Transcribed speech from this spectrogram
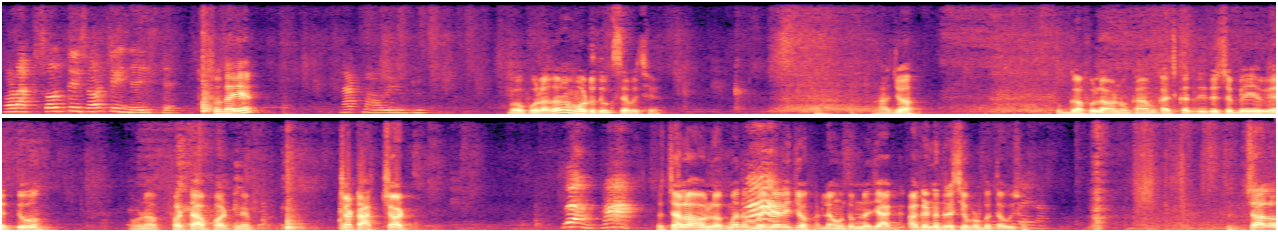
થોડાક સોટી સોટી જઈ છે શું થાય બહુ ફૂલાતો ને, મોઢું દુખશે પછી. હા, જો. ફુગ્ગા ફૂલાવાનું કામકાજ કરી દીધું છે, બે વેતું. હમણાં ફટાફટ ને ચટાચટ તો ચાલો વ્લોગમાં તમે બહીને રહેજો. એટલે હું તમને જે આગળના દ્રશ્ય પણ બતાવું છું. તો ચાલો.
